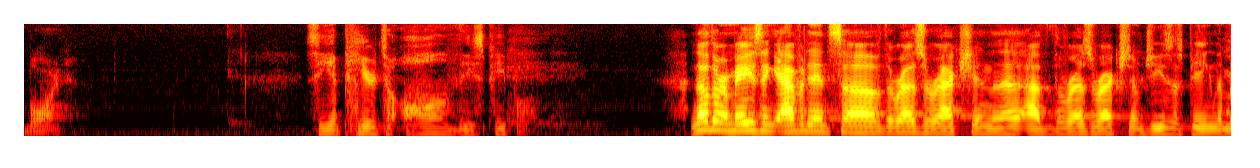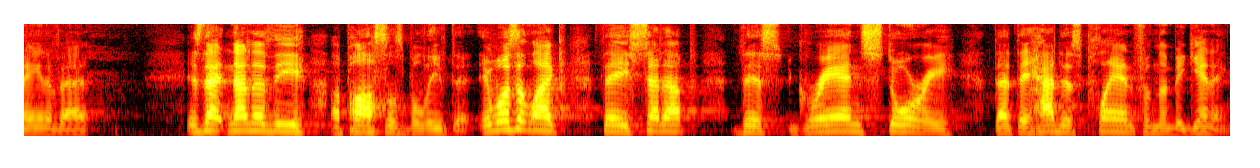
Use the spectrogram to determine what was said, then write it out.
born. See, he appeared to all of these people. Another amazing evidence of the resurrection, uh, of the resurrection of Jesus being the main event, is that none of the apostles believed it. It wasn't like they set up this grand story that they had this plan from the beginning.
